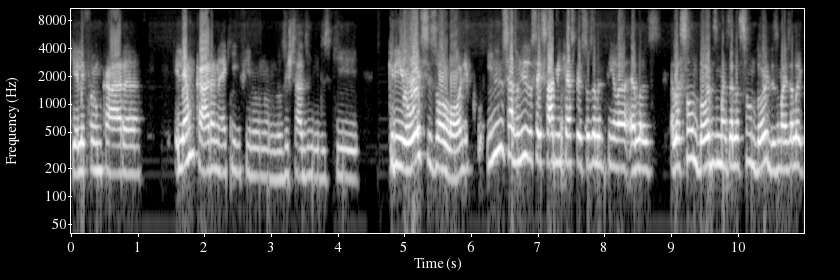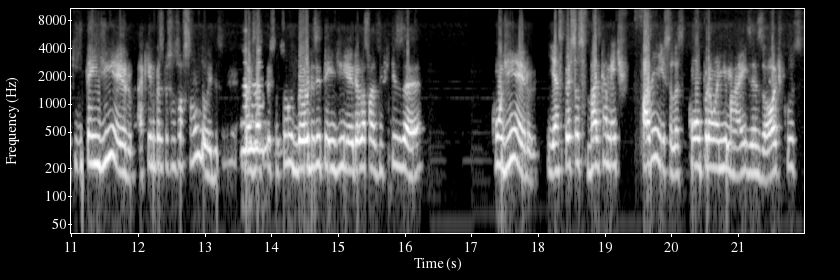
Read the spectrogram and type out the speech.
que ele foi um cara. Ele é um cara, né, que, enfim, no, nos Estados Unidos que criou esse zoológico. E nos Estados Unidos vocês sabem que as pessoas elas, elas elas são doidas, mas elas são doidas, mas elas que têm dinheiro. Aqui as pessoas só são doidas. Mas as pessoas são doidas e têm dinheiro, elas fazem o que quiser com dinheiro. E as pessoas basicamente fazem isso, elas compram animais exóticos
